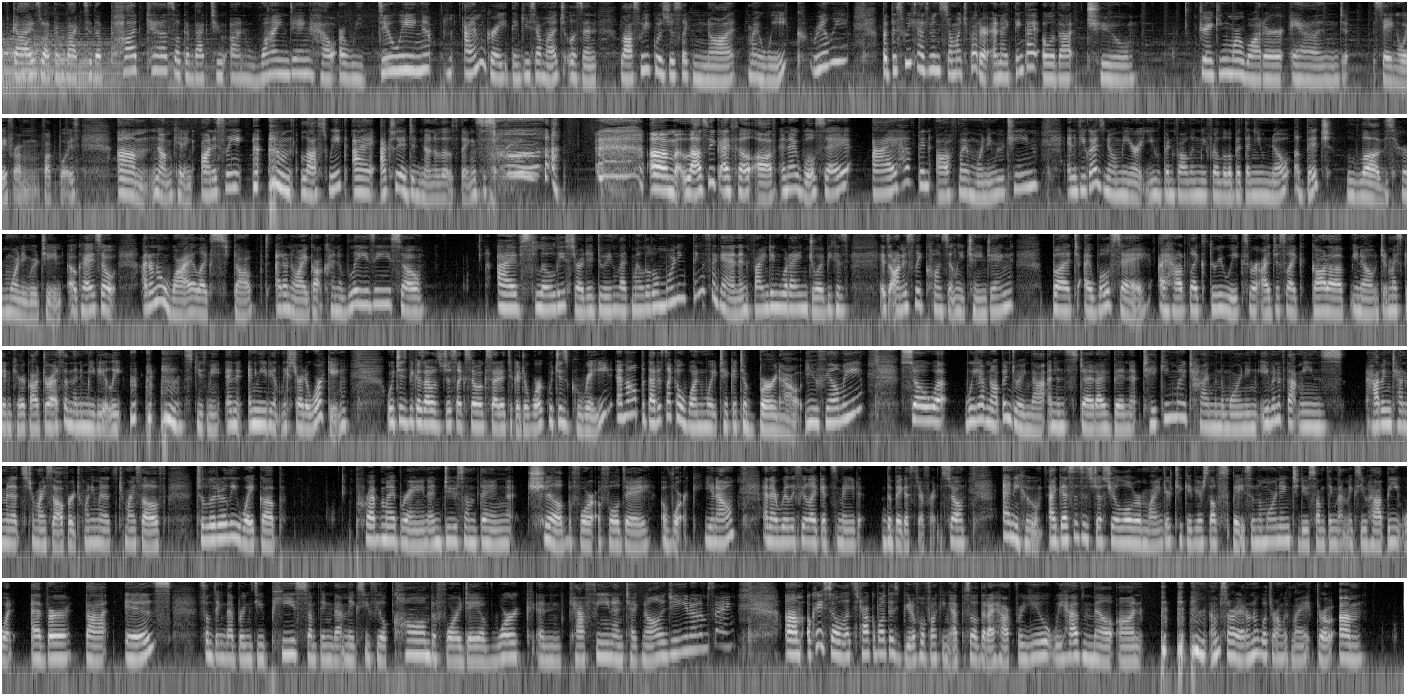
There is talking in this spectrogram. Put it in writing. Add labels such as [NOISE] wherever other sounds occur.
Up, guys? Welcome back to the podcast. Welcome back to Unwinding. How are we doing? [CLEARS THROAT] I'm great. Thank you so much. Listen, last week was just like not my week, really, but this week has been so much better. And I think I owe that to drinking more water and staying away from fuckboys. Um, no, I'm kidding. Honestly, [CLEARS THROAT] last week I actually I did none of those things. [LAUGHS] um, last week I fell off, and I will say I have been off my morning routine. And if you guys know me or you've been following me for a little bit, then you know a bitch loves her morning routine. Okay. So I don't know why I like stopped. I don't know. I got kind of lazy. So I've slowly started doing like my little morning things again and finding what I enjoy because it's honestly constantly changing. But I will say, I had like three weeks where I just like got up, you know, did my skincare, got dressed, and then immediately, [CLEARS THROAT] excuse me, and, and immediately started working, which is because I was just like so excited to get to work, which is great and all, but that is like a one way ticket to burnout. You feel me? So, uh, we have not been doing that. And instead, I've been taking my time in the morning, even if that means having 10 minutes to myself or 20 minutes to myself to literally wake up, prep my brain, and do something chill before a full day of work, you know? And I really feel like it's made the biggest difference. So, anywho, I guess this is just your little reminder to give yourself space in the morning to do something that makes you happy, whatever that is. Something that brings you peace, something that makes you feel calm before a day of work and caffeine and technology. You know what I'm saying? Um, okay, so let's talk about this beautiful fucking episode that I have for you. We have Mel on. [CLEARS THROAT] I'm sorry, I don't know what's wrong with my throat. Um,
